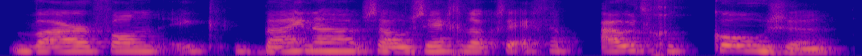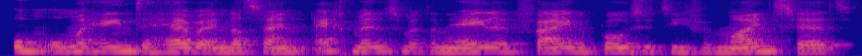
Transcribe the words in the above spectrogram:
Waarvan ik bijna zou zeggen dat ik ze echt heb uitgekozen om om me heen te hebben. En dat zijn echt mensen met een hele fijne, positieve mindset.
